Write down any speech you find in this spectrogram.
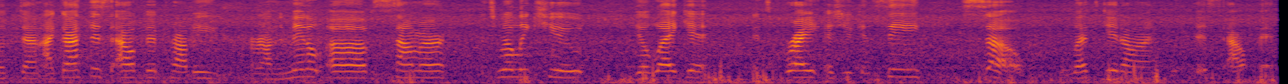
look done. I got this outfit probably around the middle of summer. It's really cute. You'll like it. It's bright as you can see. So let's get on with this outfit.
